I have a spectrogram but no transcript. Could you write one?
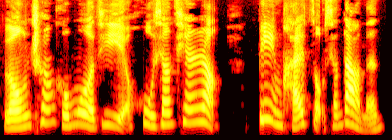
龙琛和莫继业互相谦让，并排走向大门。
